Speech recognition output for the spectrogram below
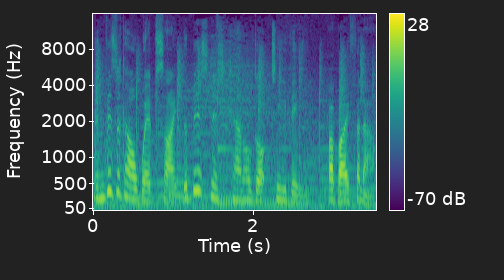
then visit our website, thebusinesschannel.tv. Bye bye for now.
